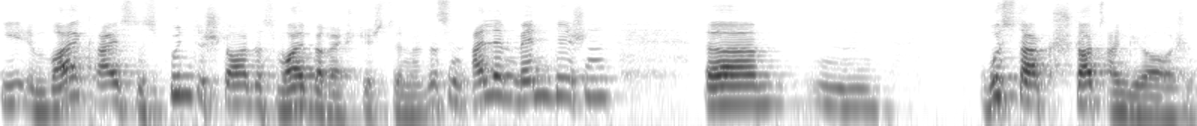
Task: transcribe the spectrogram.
die im Wahlkreis des Bundesstaates wahlberechtigt sind. Und das sind alle männlichen ähm, Rustag-Staatsangehörigen.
